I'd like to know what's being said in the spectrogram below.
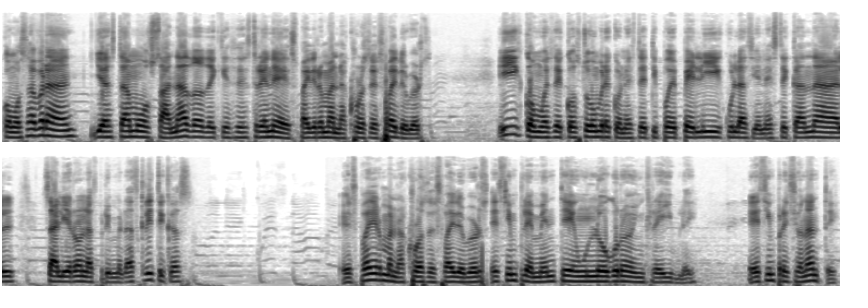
Como sabrán, ya estamos a nada de que se estrene Spider-Man Across Spider-Verse. Y como es de costumbre con este tipo de películas y en este canal, salieron las primeras críticas. Spider-Man Across the Spider-Verse es simplemente un logro increíble. Es impresionante,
